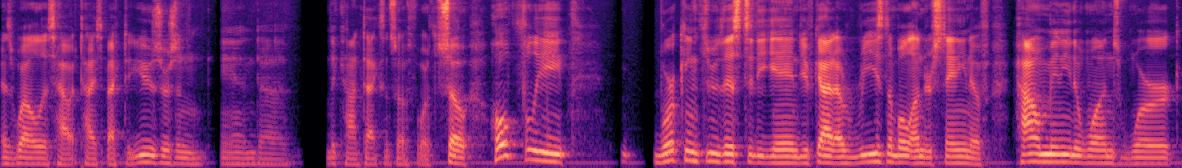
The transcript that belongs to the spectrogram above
as well as how it ties back to users and and uh, the contacts and so forth. So hopefully working through this to the end, you've got a reasonable understanding of how many to ones work,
